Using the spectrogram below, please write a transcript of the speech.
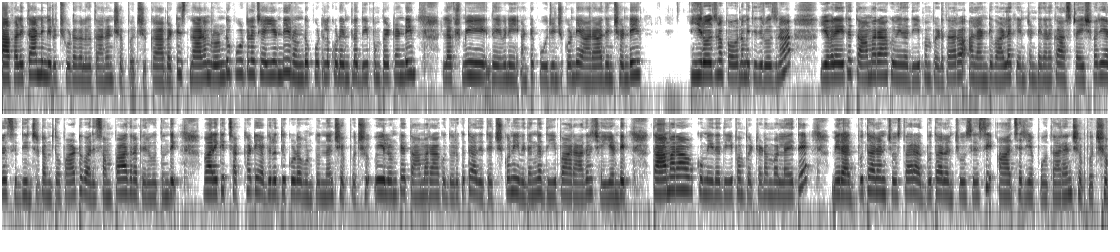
ఆ ఫలితాన్ని మీరు చూడగలుగుతారని చెప్పు చెప్పొచ్చు కాబట్టి స్నానం రెండు పూటలు చేయండి రెండు పూటలు కూడా ఇంట్లో దీపం పెట్టండి. లక్ష్మీదేవిని అంటే పూజించుకోండి ఆరాధించండి. ఈ రోజున పౌర్ణమి తిథి రోజున ఎవరైతే తామరాకు మీద దీపం పెడతారో అలాంటి వాళ్ళకి ఏంటంటే కనుక అష్టైశ్వర్యాలు సిద్ధించడంతో పాటు వారి సంపాదన పెరుగుతుంది. వారికి చక్కటి అభివృద్ధి కూడా ఉంటుందని చెప్పొచ్చు. వీలుంటే తామరాకు దొరికితే అది తెచ్చుకొని ఈ విధంగా దీపారాధన చేయండి తామరాకు మీద దీపం పెట్టడం వల్ల అయితే మీరు అద్భుతాలను చూస్తారు అద్భుతాలను చూసేసి ఆశ్చర్యపోతారని చెప్పొచ్చు.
